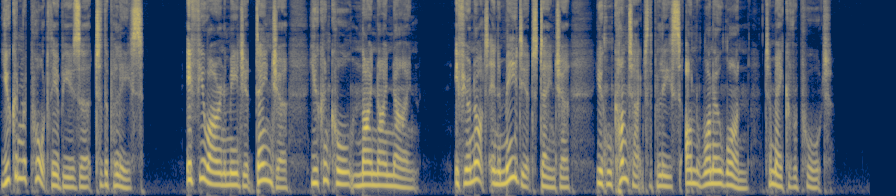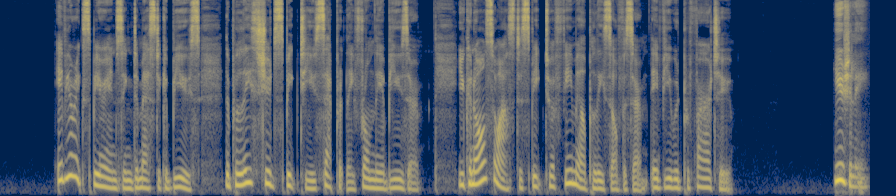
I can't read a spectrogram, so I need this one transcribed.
you can report the abuser to the police. If you are in immediate danger, you can call 999. If you're not in immediate danger, you can contact the police on 101 to make a report. If you're experiencing domestic abuse, the police should speak to you separately from the abuser. You can also ask to speak to a female police officer if you would prefer to. Usually,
